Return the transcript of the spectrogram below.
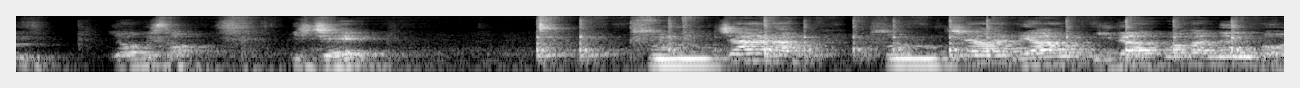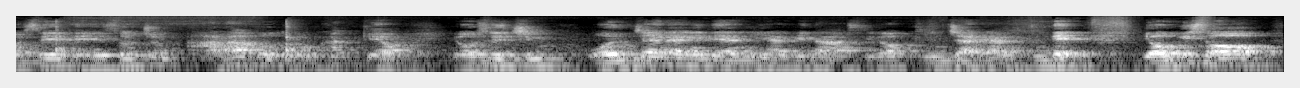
음, 여기서 이제 분자라 분자량이라고 하는 것에 대해서 좀 알아보도록 할게요. 여기서 지금 원자량에 대한 이야기 나왔으니까 분자량. 근데 여기서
